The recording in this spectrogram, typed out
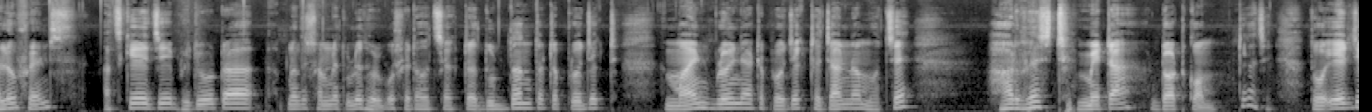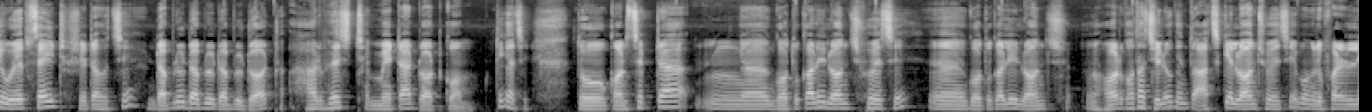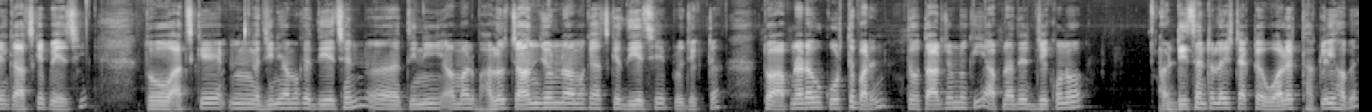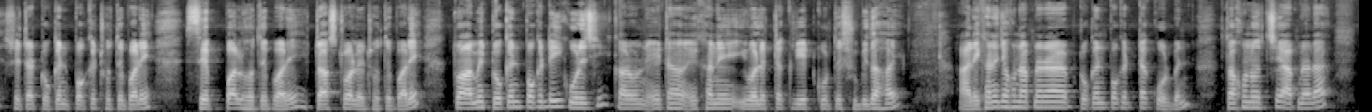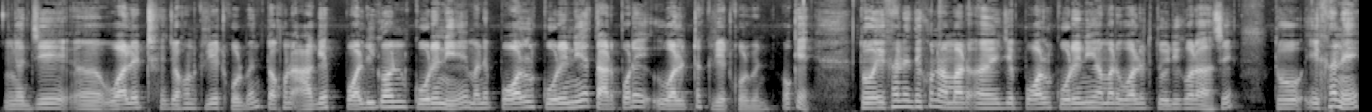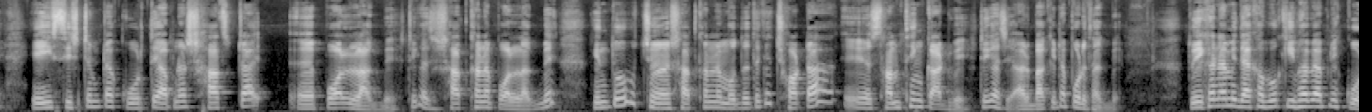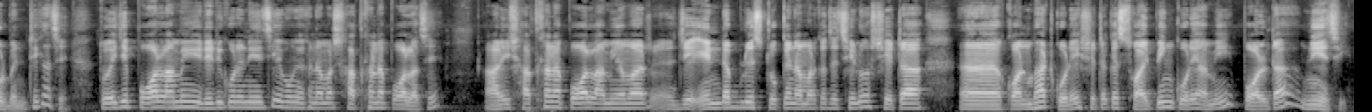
Hello friends, আজকে যে ভিডিওটা আপনাদের সামনে তুলে ধরবো সেটা হচ্ছে একটা দুর্দান্ত একটা প্রজেক্ট মাইন্ড ব্লোয়িং একটা প্রজেক্ট, যার নাম হচ্ছে হারভেস্ট মেটা ডট কম ঠিক আছে? তো এর যে ওয়েবসাইট সেটা হচ্ছে W W W dot Harvest Meta dot com ঠিক আছে? তো কনসেপ্টটা গতকালই লঞ্চ হয়েছে। গতকালই লঞ্চ হওয়ার কথা ছিল, কিন্তু আজকে লঞ্চ হয়েছে এবং রেফারেল লিঙ্ক আজকে পেয়েছি। তো আজকে যিনি আমাকে দিয়েছেন তিনি আমার ভালো চান জন্য আমাকে আজকে দিয়েছে প্রজেক্টটা তো আপনারাও করতে পারেন। তো তার জন্য কি, আপনাদের যে কোনো ডিসেন্ট্রালাইজড একটা ওয়ালেট থাকলেই হবে, সেটা টোকেন পকেট হতে পারে সেপপাল হতে পারে ট্রাস্ট ওয়ালেট হতে পারে। তো আমি টোকেন পকেটেই করেছি, কারণ এটা এখানে ই ওয়ালেটটা ক্রিয়েট করতে সুবিধা হয়। আর এখানে যখন আপনারা টোকেন পকেটটা করবেন, তখন হচ্ছে আপনারা যে ওয়ালেট যখন ক্রিয়েট করবেন, তখন আগে পলিগন করে নিয়ে মানে পল করে নিয়ে তারপরে ওয়ালেটটা ক্রিয়েট করবেন ওকে তো এখানে দেখুন আমার এই যে পল করে নিয়ে আমার ওয়ালেট তৈরি করা আছে। তো এখানে এই সিস্টেমটা করতে আপনার সাতটা পল লাগবে, ঠিক আছে? সাতখানা পল লাগবে, কিন্তু সাতখানার মধ্যে থেকে ছটা সামথিং কাটবে, ঠিক আছে? আর বাকিটা পড়ে থাকবে। তো এখানে আমি দেখাবো কীভাবে আপনি করবেন, ঠিক আছে? তো এই যে পল আমি রেডি করে নিয়েছি এবং এখানে আমার সাতখানা পল আছে। আর এই সাতখানা পল আমি আমার যে এনডাব্লিউএস টোকেন আমার কাছে ছিল, সেটা কনভার্ট করে, সেটাকে সোয়াইপিং করে আমি পলটা নিয়েছি।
